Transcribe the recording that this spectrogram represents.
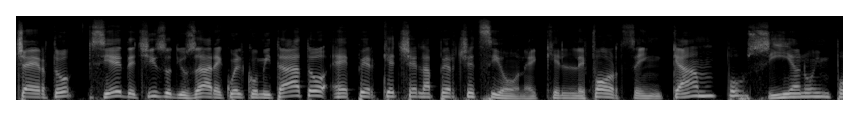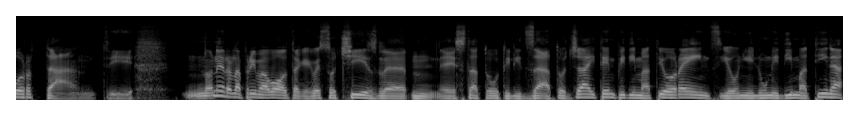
Certo, si è deciso di usare quel comitato è perché c'è la percezione che le forze in campo siano importanti non era la prima volta che questo CISL mh, mm, è stato utilizzato. Già ai tempi di Matteo Renzi, ogni lunedì mattina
